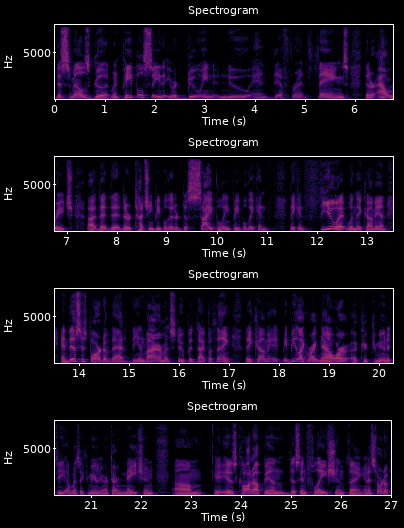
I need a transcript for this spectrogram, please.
This smells good. When people see that you are doing new and different things that are outreach, uh, that, that are touching people, that are discipling people, they can they can feel it when they come in. And this is part of that the environment stupid type of thing. They come. It, would be like right now our uh, community. I wouldn't say community. Our entire nation. Um, is caught up in this inflation thing. And it's sort of,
